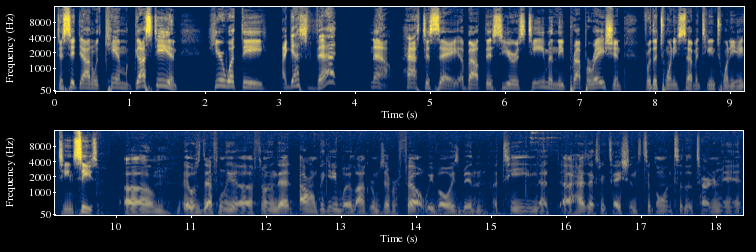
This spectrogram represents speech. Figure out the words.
to sit down with Cam McGusty and hear what the, I guess, vet now has to say about this year's team and the preparation for the 2017 2018 season. Um, it was definitely a feeling that I don't think anybody in the locker room's ever felt. We've always been a team that uh, has expectations to go into the tournament.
